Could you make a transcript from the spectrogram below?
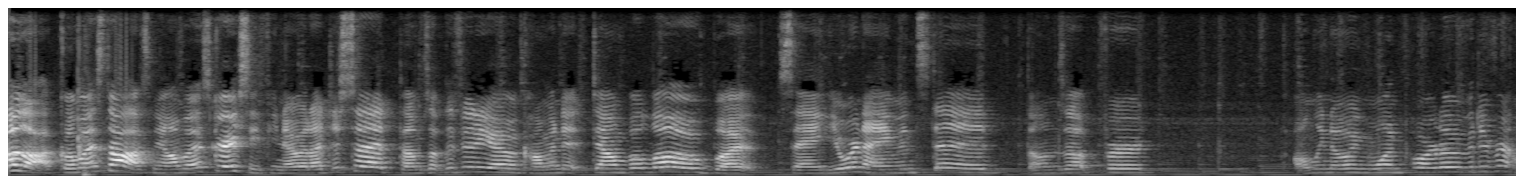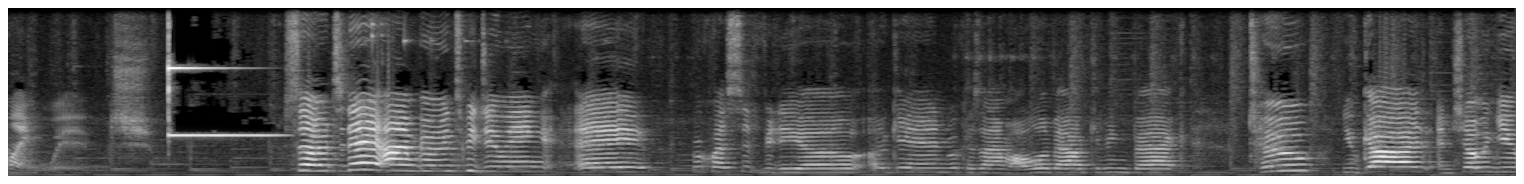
Hola, ¿cómo estás? Mi llamo es Graysie. If you know what I just said, thumbs up the video and comment it down below, but saying your name instead, thumbs up for only knowing one part of a different language. So today I'm going to be doing a requested video again because I'm all about giving back to you guys and showing you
